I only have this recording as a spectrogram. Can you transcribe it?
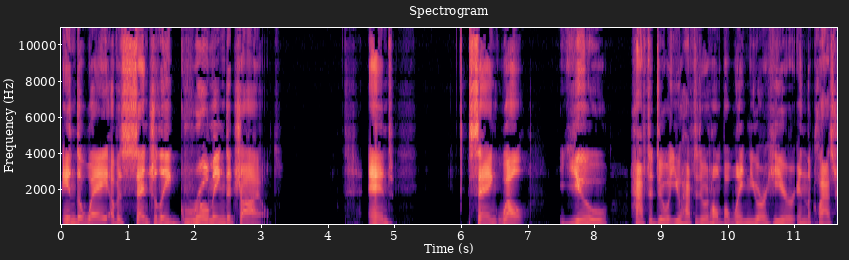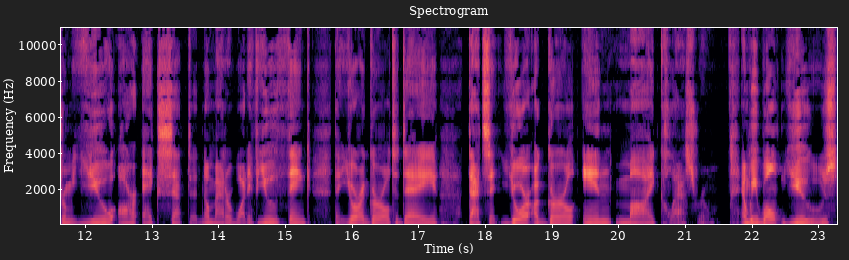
in the way of essentially grooming the child and saying, well, you have to do what you have to do at home. But when you're here in the classroom, you are accepted no matter what. If you think that you're a girl today, that's it. You're a girl in my classroom. And we won't use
